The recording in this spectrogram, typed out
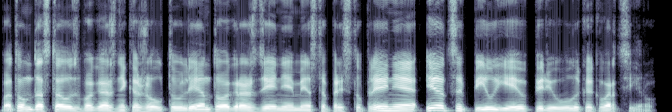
Потом достал из багажника желтую ленту ограждения места преступления и оцепил ею переулок и квартиру.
